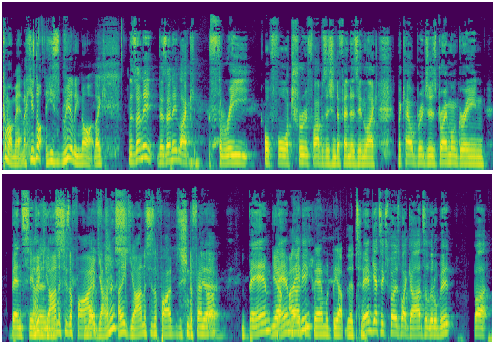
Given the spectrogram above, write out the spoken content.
come on, man. Like he's not. He's really not. Like there's only there's only like three or four true five position defenders in like Mikal Bridges, Draymond Green, Ben Simmons. I think Giannis is a five. What, Giannis? I think Giannis is a five position defender. yeah. Bam, Yeah, Bam, I, I maybe. think Bam would be up there too. Bam gets exposed by guards a little bit, but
